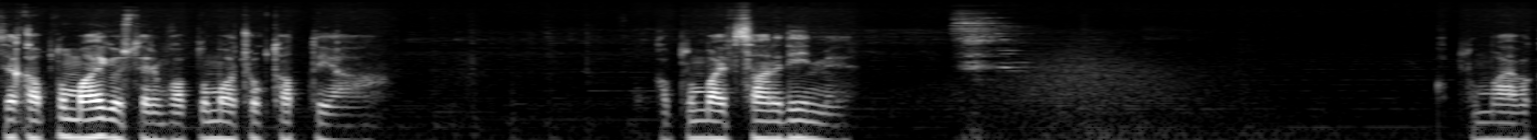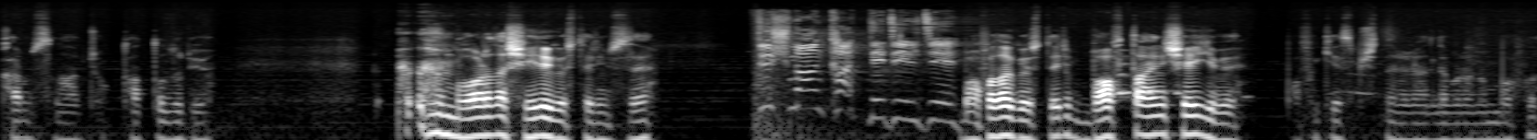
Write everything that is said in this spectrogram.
Size kaplumbağayı göstereyim. Kaplumbağa çok tatlı ya. Kaplumbağa efsane değil mi? Kaplumbağaya bakar mısın abi? Çok tatlı duruyor. Bu arada şeyi de göstereyim size. Düşman katledildi. Buff'ı da göstereyim. Buff da aynı şey gibi. Buff'ı kesmişler herhalde buranın buff'ı.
